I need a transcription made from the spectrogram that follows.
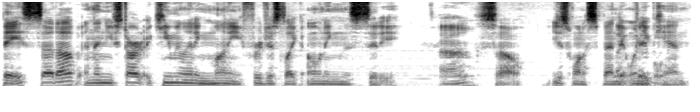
base set up, and then you start accumulating money for just like owning this city. Uh, So you just want to spend Like it when Fable. you can.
